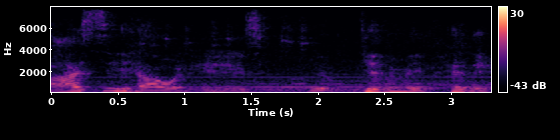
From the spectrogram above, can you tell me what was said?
I see how it is. You're giving me pity.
